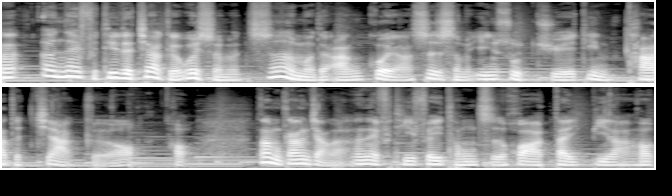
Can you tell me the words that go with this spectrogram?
那 NFT 的价格为什么这么的昂贵啊？是什么因素决定它的价格哦？好，那我们刚刚讲了 NFT 非同质化代币啦，好，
